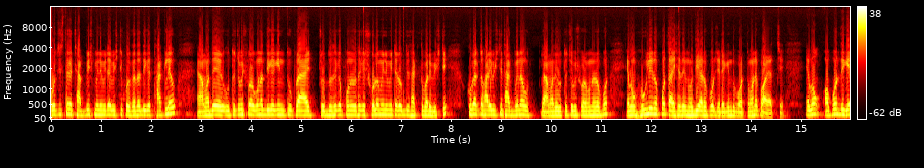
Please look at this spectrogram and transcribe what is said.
পঁচিশ থেকে ছাব্বিশ মিলিমিটার বৃষ্টি কলকাতার দিকে থাকলেও, আমাদের উত্তর চব্বিশ পরগনার দিকে কিন্তু প্রায় চোদ্দ থেকে পনেরো থেকে ষোলো মিলিমিটার অবধি থাকতে পারে বৃষ্টি। খুব একটা ভারী বৃষ্টি থাকবে না আমাদের উত্তর চব্বিশ পরগনার ওপর এবং হুগলির ওপর, তার সাথে নদীয়ার ওপর, যেটা কিন্তু বর্তমানে পাওয়া যাচ্ছে। এবং অপরদিকে,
